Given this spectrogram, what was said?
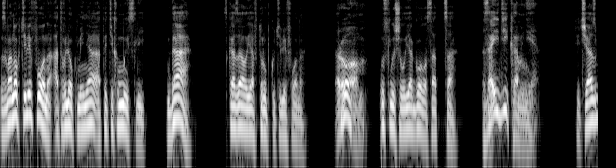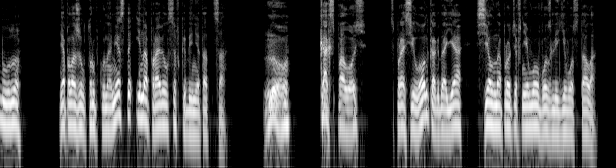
Звонок телефона отвлек меня от этих мыслей. «Да», — сказал я в трубку телефона. «Ром», — услышал я голос отца. «Зайди ко мне». «Сейчас буду». Я положил трубку на место и направился в кабинет отца. «Ну, как спалось?» — спросил он, когда я сел напротив него возле его стола.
